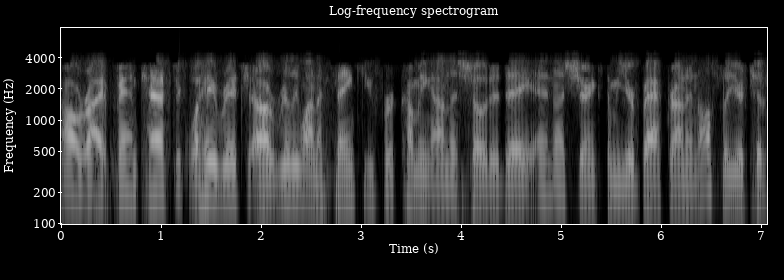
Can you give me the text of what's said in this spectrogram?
All right, fantastic. Well, hey, Rich, uh, really want to thank you for coming on the show today and uh, sharing some of your background and also your tips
